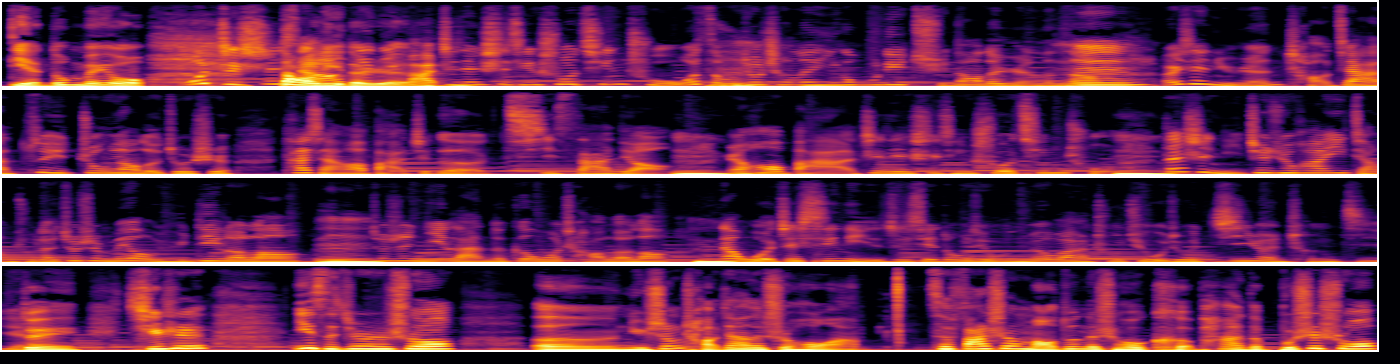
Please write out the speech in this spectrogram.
点都没有我只是道理的人。把这件事情说清楚，我怎么就成了一个无理取闹的人了呢？而且女人吵架最重要的就是她想要把这个气撒掉，嗯，然后把这件事情说清楚。嗯，但是你这句话一讲出来，就是没有余地了咯。嗯，就是你懒得跟我吵了喽。那我这心里的这些东西，我没有办法出去，我就会积怨成疾。对，其实意思。就是说，嗯，女生吵架的时候啊。在发生矛盾的时候，可怕的不是说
